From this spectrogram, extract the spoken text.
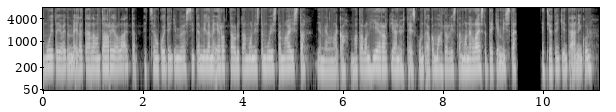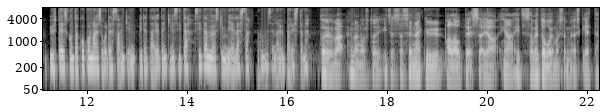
muita, joita meillä täällä on tarjolla. Että, että se on kuitenkin myös sitä, millä me erottaudutaan monista muista maista ja meillä on aika matalan hierarkian yhteiskunta, joka mahdollistaa monenlaista tekemistä että jotenkin tämä niin kuin yhteiskunta kokonaisuudessaankin pidetään jotenkin sitä, sitä myöskin mielessä tämmöisenä ympäristönä. Toi on hyvä, hyvä nosto. Itse asiassa se näkyy palautteessa ja, ja itse asiassa vetovoimassa myöskin, että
